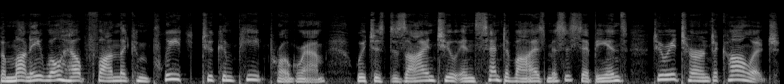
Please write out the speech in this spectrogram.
The money will help fund the Complete to Compete program, which is designed to incentivize Mississippians to return to college.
